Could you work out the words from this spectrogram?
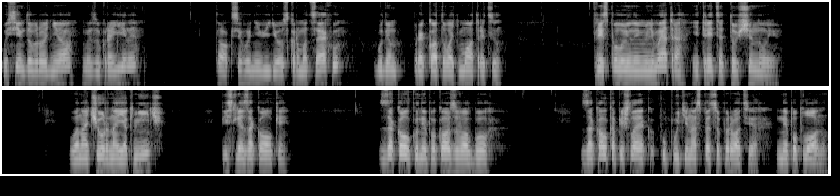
Усім доброго дня, ми з України. Так, сьогодні відео з кормоцеху. Будемо прикатувати матрицю 3,5 мм і 30 товщиною. Вона чорна як ніч після закалки. Закалку не показував, бо закалка пішла як у Путіна спецоперація, не по плану.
